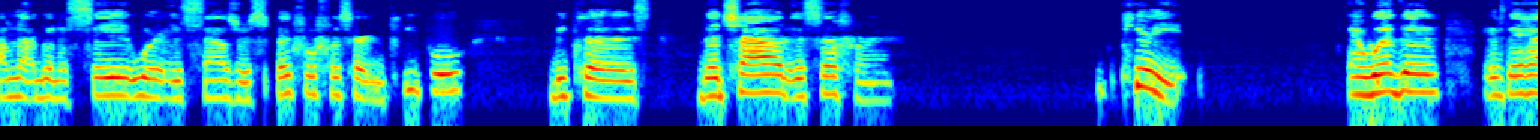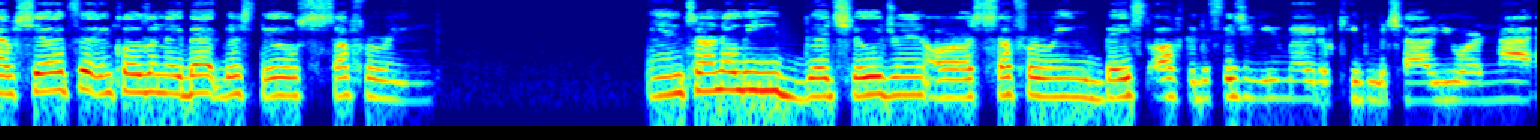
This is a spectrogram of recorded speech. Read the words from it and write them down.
I'm not gonna say it where it sounds respectful for certain people because the child is suffering. Period. And whether if they have shelter and clothes on their back, they're still suffering. Internally, the children are suffering based off the decision you made of keeping a child. You are not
